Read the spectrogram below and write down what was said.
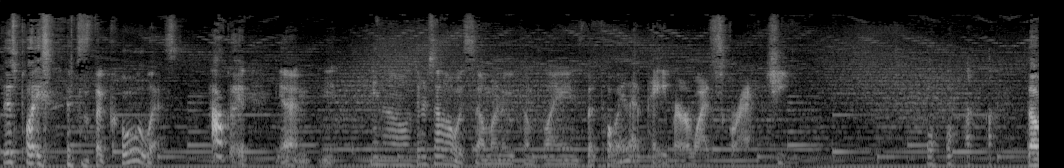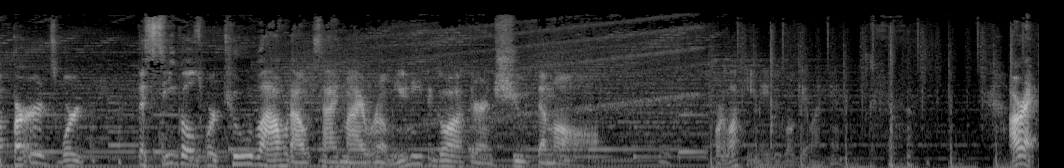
This place is the coolest. How could, yeah, you know, there's always someone who complains the toilet paper was scratchy. The birds were, the seagulls were too loud outside my room. You need to go out there and shoot them all. If we're lucky, maybe we'll get one here. all right.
